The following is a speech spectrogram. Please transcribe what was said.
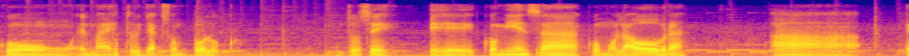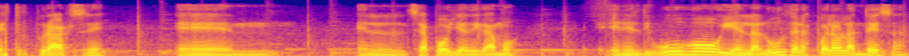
con el maestro Jackson Pollock. Entonces eh, comienza como la obra a estructurarse, en, se apoya, digamos, en el dibujo y en la luz de la escuela holandesa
